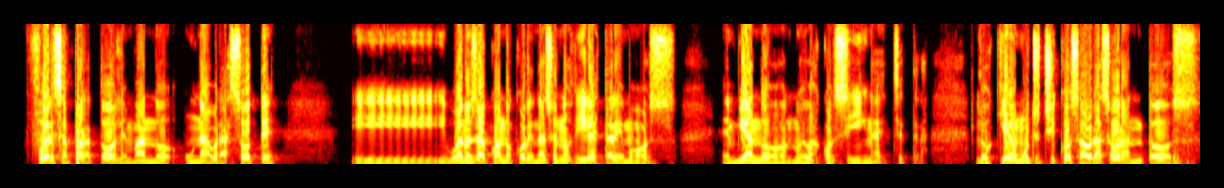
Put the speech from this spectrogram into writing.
fuerza para todos, les mando un abrazote. Y, bueno, ya cuando coordinación nos diga, estaremos enviando nuevas consignas, etcétera. Los quiero mucho, chicos. Abrazo grande a todos.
